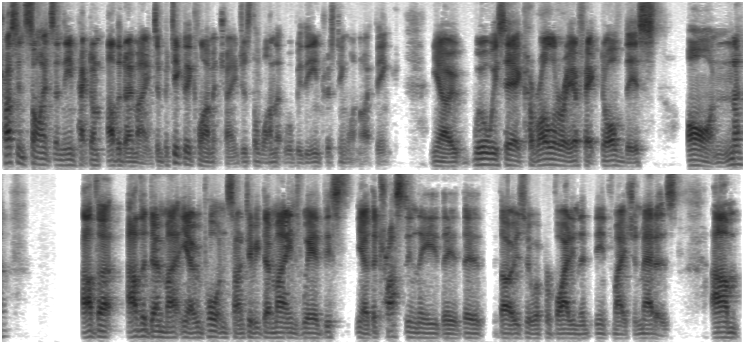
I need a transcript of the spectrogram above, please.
trust in science and the impact on other domains, and particularly climate change is the one that will be the interesting one, I think. You know, will we see a corollary effect of this on other other domain, you know, important scientific domains where this, you know, the trust in the the, the those who are providing the, the information matters. Um,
